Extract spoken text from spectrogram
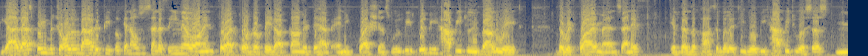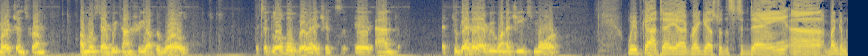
yeah, that's pretty much all about it. People can also send us email on info at quadrapay.com if they have any questions. We'll be we'll be happy to evaluate the requirements and if if there's a possibility, we'll be happy to assist merchants from almost every country of the world. It's a global village. It's uh, and together everyone achieves more. We've got a uh, great guest with us today, uh, Bankim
